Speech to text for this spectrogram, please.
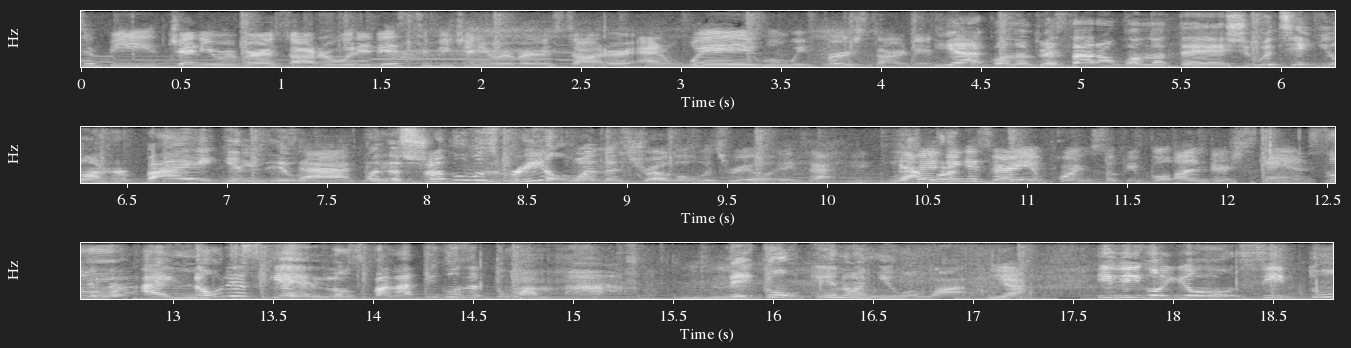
to be Jenny Rivera's daughter, what it is to be Jenny Rivera's daughter, and way when we first started. Yeah, cuando empezaron, cuando te, she would take you on her bike, and it- Exactly. when the struggle was real. When the struggle was real, exactly. Which Yeah, I think is very important so people understand. So I noticed que los fanáticos de tu mamá, mm-hmm. they go in on you a lot. yeah. Y digo yo, si tú,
